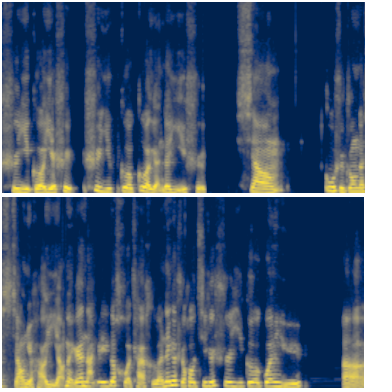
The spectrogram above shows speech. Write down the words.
是一个，也是是一个个人的仪式，像。故事中的小女孩一样，每个人拿着一个火柴盒。那个时候其实是一个关于，呃，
